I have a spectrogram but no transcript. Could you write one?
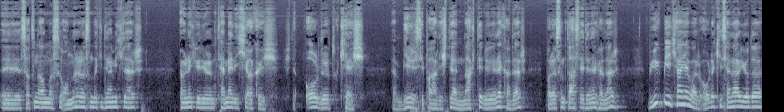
e, satın alması, onlar arasındaki dinamikler, örnek veriyorum temel iki akış, işte order to cash, yani bir siparişten nakde dönene kadar, parasını tahsil edene kadar büyük bir hikaye var. Oradaki senaryoda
